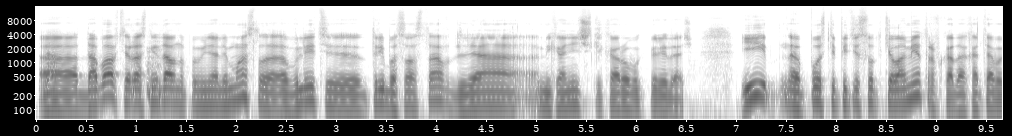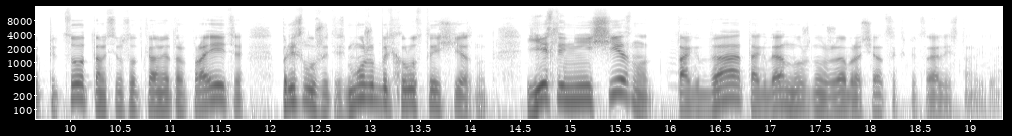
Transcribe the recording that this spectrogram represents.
А, добавьте, раз недавно поменяли масло, влейте трибосостав для механических коробок передач. И э, после 500 километров, когда хотя бы 500, там 700 километров проедете, прислушайтесь, может быть, хрусты исчезнут. Если не исчезнут, тогда, тогда нужно уже обращаться к специалистам, видимо.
